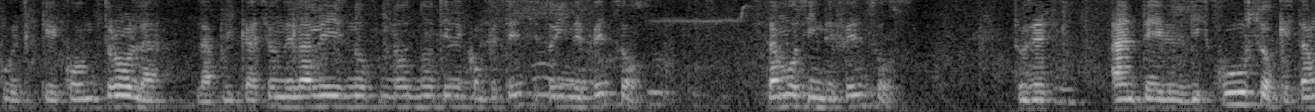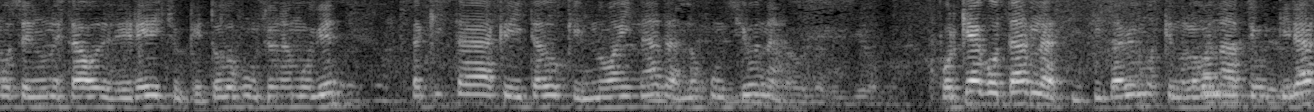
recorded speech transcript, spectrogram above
pues, que controla la aplicación de las leyes no, no, no, tiene competencia, estoy indefenso. Estamos indefensos. Entonces, ante el discurso que estamos en un estado de derecho, que todo funciona muy bien, pues aquí está acreditado que no hay nada, no funciona. ¿Por qué agotarlas si, sabemos que nos lo van a tirar?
